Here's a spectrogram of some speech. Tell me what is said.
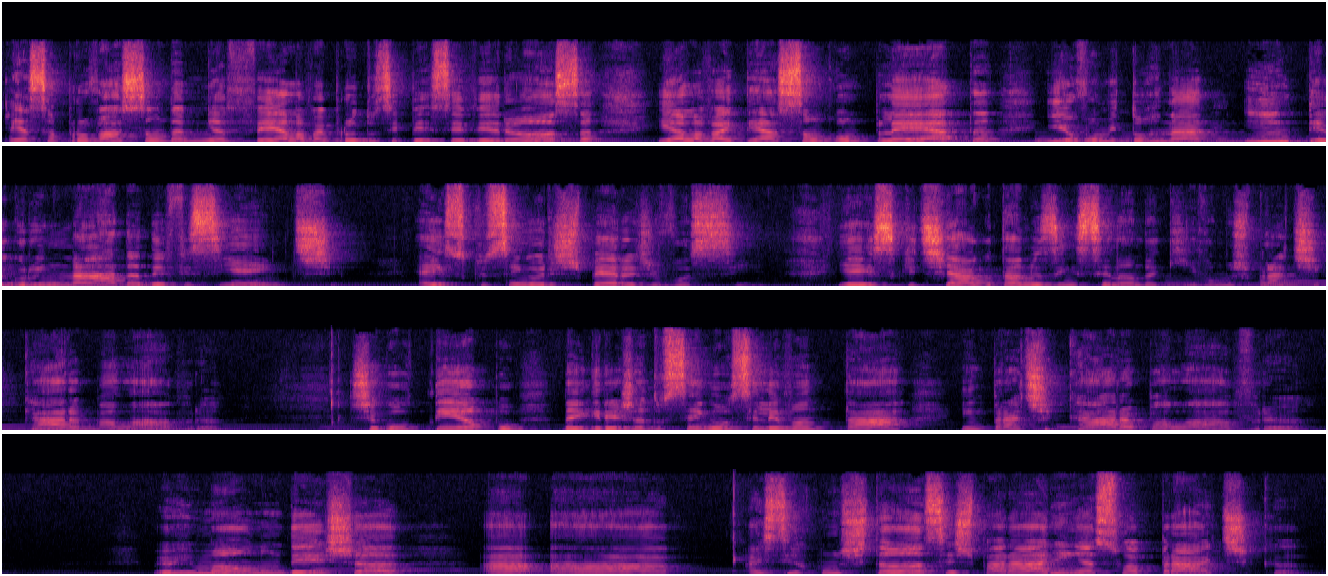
essa aprovação da minha fé, ela vai produzir perseverança e ela vai ter ação completa e eu vou me tornar íntegro, em nada deficiente. É isso que o Senhor espera de você. E é isso que Tiago está nos ensinando aqui. Vamos praticar a palavra. Chegou o tempo da igreja do Senhor se levantar em praticar a palavra. Meu irmão, não deixa a, a, as circunstâncias pararem a sua prática.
